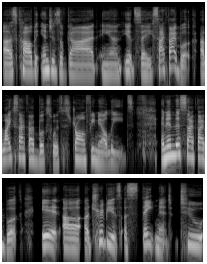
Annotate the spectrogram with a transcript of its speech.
Uh, it's called The Engines of God, and it's a sci fi book. I like sci fi books with strong female leads. And in this sci fi book, it uh, attributes a statement to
